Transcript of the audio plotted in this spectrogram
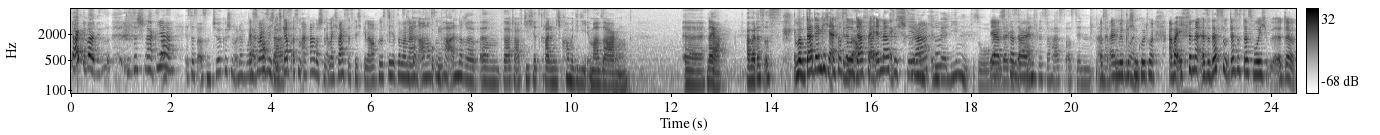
Ja, genau, diese, diese Schnacks. Ja. Aus, ist das aus dem Türkischen oder woher Das weiß ich das? nicht. Ich glaube aus dem Arabischen, aber ich weiß es nicht genau. Müsste ich jetzt nochmal Es gibt nachgucken. dann auch noch so ein paar andere ähm, Wörter, auf die ich jetzt gerade nicht komme, die die immer sagen. Äh, naja, aber das ist Aber da denke ich einfach so, vielleicht da verändert sich Sprache. in Berlin so, Ja, weil das du da diese sein. Einflüsse hast aus den aus allen möglichen Kulturen. Kulturen. Aber ich finde, also das, das ist das, wo ich, äh, da,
